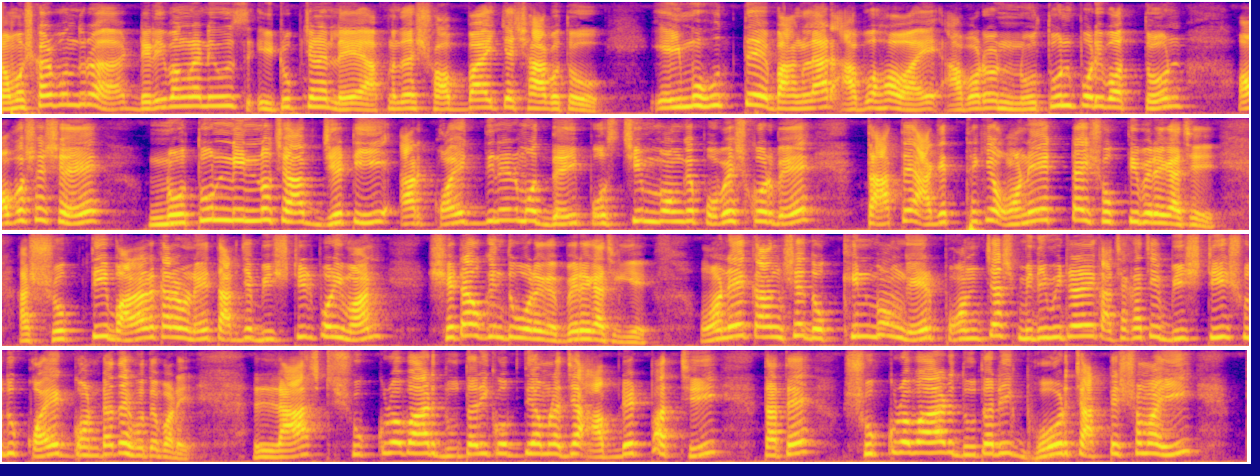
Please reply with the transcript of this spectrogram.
নমস্কার বন্ধুরা, daily Bangla news YouTube চ্যানেলে আপনাদের সবাইকে স্বাগত। এই মুহূর্তে বাংলার আবহাওয়ায় আবারও নতুন পরিবর্তন, অবশেষে নতুন নিম্নচাপ যেটি আর কয়েকদিনের মধ্যেই পশ্চিমবঙ্গে প্রবেশ করবে, তাতে আগের থেকে অনেকটাই শক্তি বেড়ে গেছে। আর শক্তি বাড়ার কারণে তার যে বৃষ্টির পরিমাণ, সেটাও কিন্তু বেড়ে গেছে গিয়ে। অনেকাংশে দক্ষিণবঙ্গের পঞ্চাশ মিলিমিটারের কাছাকাছি বৃষ্টি শুধু কয়েক ঘন্টাতে হতে পারে। লাস্ট শুক্রবার দু তারিখ অবধি আমরা যে আপডেট পাচ্ছি, তাতে শুক্রবার দু তারিখ ভোর চারটের সময়ই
